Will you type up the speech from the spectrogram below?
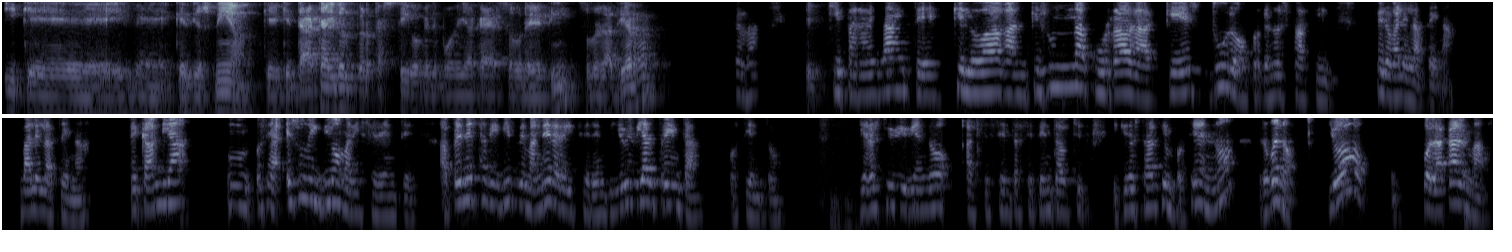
y que, que Dios mío, que, te ha caído el peor castigo que te podía caer sobre ti, sobre la tierra? Que para adelante, que lo hagan, que es una currada, que es duro, porque no es fácil, pero vale la pena, vale la pena. Te cambia, o sea, es un idioma diferente, aprendes a vivir de manera diferente. Yo vivía al 30%, y ahora estoy viviendo al 60, 70, 80, y quiero estar al 100%, ¿no? Pero bueno, yo con la calma,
